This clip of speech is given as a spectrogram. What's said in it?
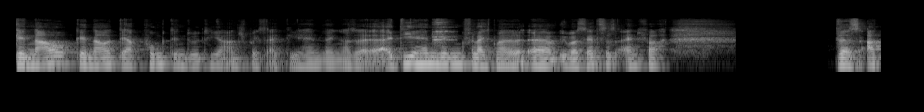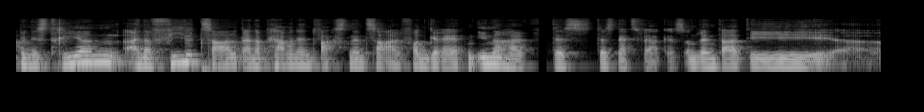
Genau, genau der Punkt, den du hier ansprichst, ID-Handling. Also äh, ID-Handling, vielleicht mal äh, übersetzt es einfach das Administrieren einer Vielzahl, einer permanent wachsenden Zahl von Geräten innerhalb des, des Netzwerkes. Und wenn da die äh,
